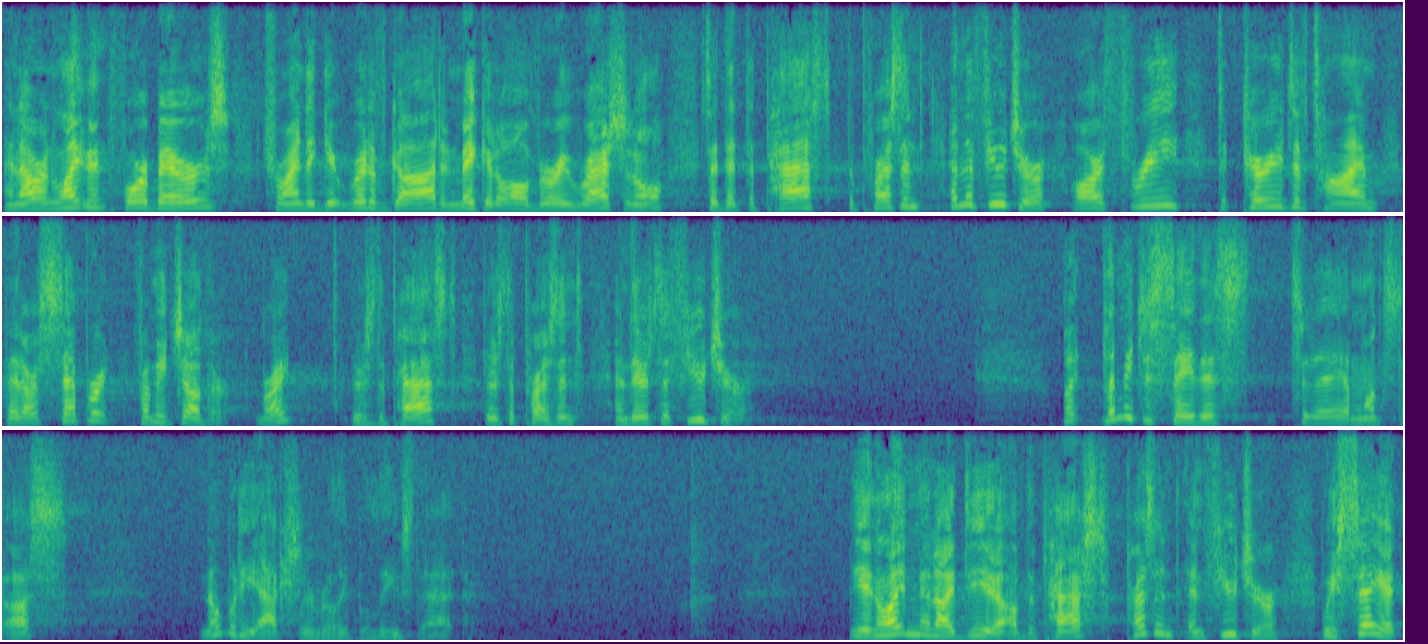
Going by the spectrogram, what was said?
And our Enlightenment forebears, trying to get rid of God and make it all very rational, said that the past, the present, and the future are three t- periods of time that are separate from each other, right? There's the past, there's the present, and there's the future. But let me just say this today amongst us nobody actually really believes that. The Enlightenment idea of the past, present, and future, we say it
